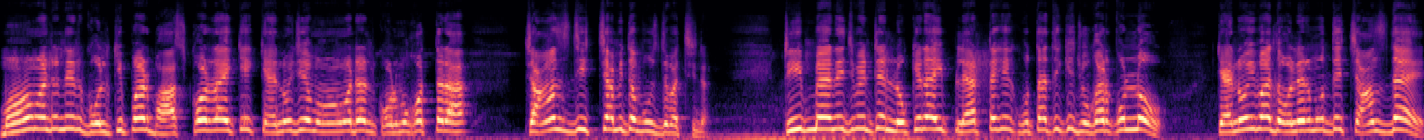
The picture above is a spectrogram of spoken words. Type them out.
মোহামেডানের গোলকিপার ভাস্কর রায়কে কেন যে মোহামেডান কর্মকর্তারা চান্স দিচ্ছে আমি তো বুঝতে পারছি না। টিম ম্যানেজমেন্টের লোকেরা এই প্লেয়ারটাকে কোথা থেকে জোগাড় করল? কেনই বা দলের মধ্যে চান্স দেয়?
